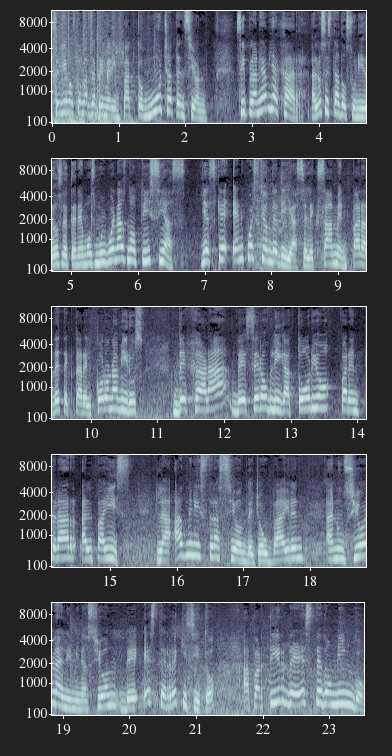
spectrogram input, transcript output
Seguimos con más de primer impacto. Mucha atención. Si planea viajar a los Estados Unidos, le tenemos muy buenas noticias. Y es que en cuestión de días, el examen para detectar el coronavirus dejará de ser obligatorio para entrar al país. la administración de Joe Biden anunció la eliminación de este requisito a partir de este domingo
